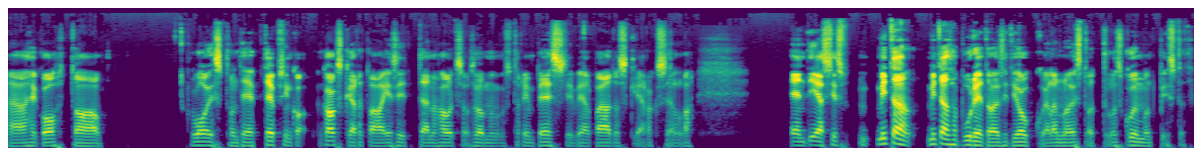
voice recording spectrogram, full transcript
ää, he kohtaa loiston te- Tepsin kaksi kertaa ja sitten hallitseva Suomen mustarin Pessi vielä päätöskierroksella. En tiedä siis, mitä, mitä sä budjetoisit joukkueella noista otteluissa, kuinka monta pistet?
